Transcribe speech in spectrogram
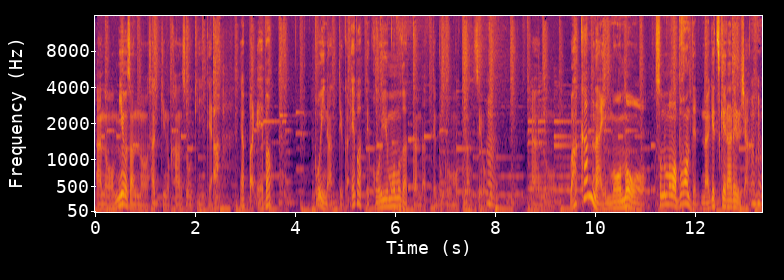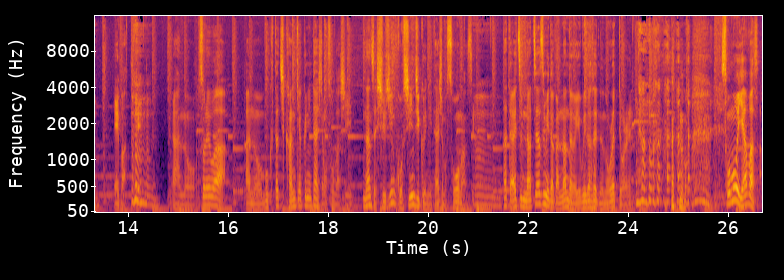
あのミオさんのさっきの感想を聞いてあやっぱエヴァっぽいなっていうかエヴァってこういうものだったんだって僕思ったんですよ。うん。あの分かんないものをそのままボンって投げつけられるじゃん、うん。エヴァって。うんうん。あのそれはあの僕たち観客に対してもそうだしなんせ主人公シンジ君に対してもそうなんですよ。うん。だってあいつ夏休みだからなんだか呼び出せって乗れって言われる。あのそのやばさ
